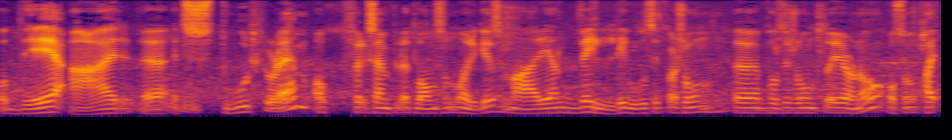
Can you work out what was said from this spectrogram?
Og det er eh, et stort problem at f.eks. et land som Norge, som er i en veldig god situasjon, eh, posisjon til å gjøre noe, og som har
